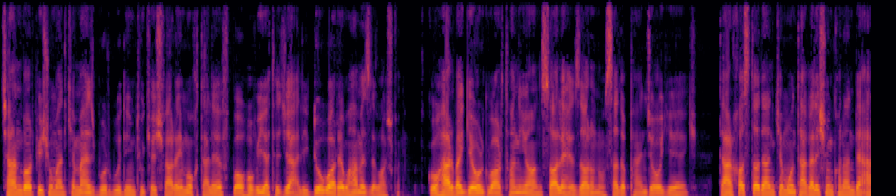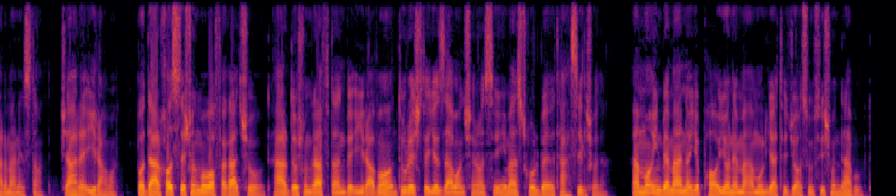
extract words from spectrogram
چند بار پیش اومد که مجبور بودیم تو کشورهای مختلف با هویت جعلی دوباره با هم ازدواج کنیم. گوهر و گورگ وارتانیان سال 1951 درخواست دادن که منتقلشون کنن به ارمنستان شهر ایروان. با درخواستشون موافقت شد. هر دوشون رفتن به ایروان تو رشته زبانشناسی مشغول به تحصیل شدن اما این به معنای پایان مأموریت جاسوسیشون نبود.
